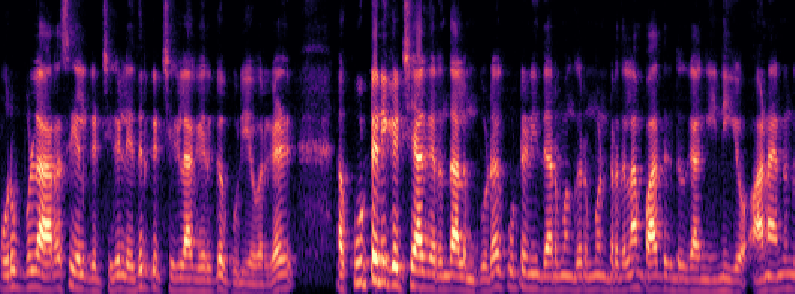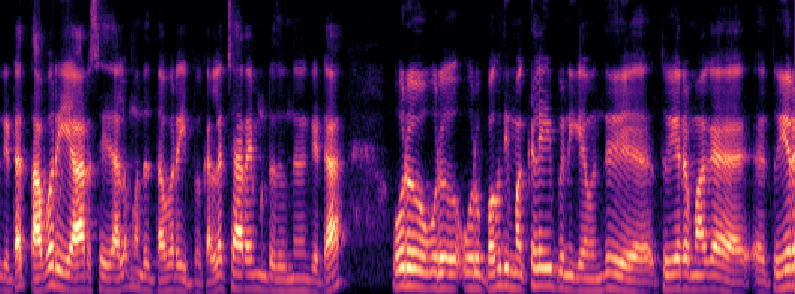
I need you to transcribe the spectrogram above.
பொறுப்புள்ள அரசியல் கட்சிகள் எதிர்க்கட்சிகளாக இருக்கக்கூடியவர்கள் கூட்டணி கட்சியாக இருந்தாலும் கூட கூட்டணி தர்மம் கருமன்றதெல்லாம் பார்த்துக்கிட்டு இருக்காங்க இன்றைக்கும் ஆனால் என்னென்னு கேட்டால் தவறு யார் செய்தாலும் அந்த தவறை இப்போ கள்ளச்சாரம்ன்றது வந்து என்னென்னு கேட்டால் ஒரு ஒரு ஒரு பகுதி மக்களை இப்போ நீங்கள் வந்து துயரமாக துயர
